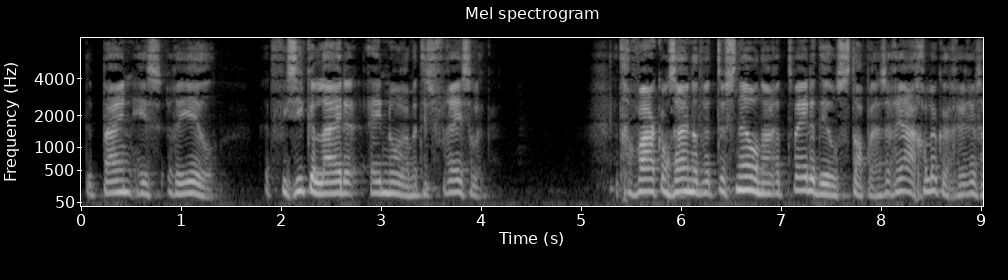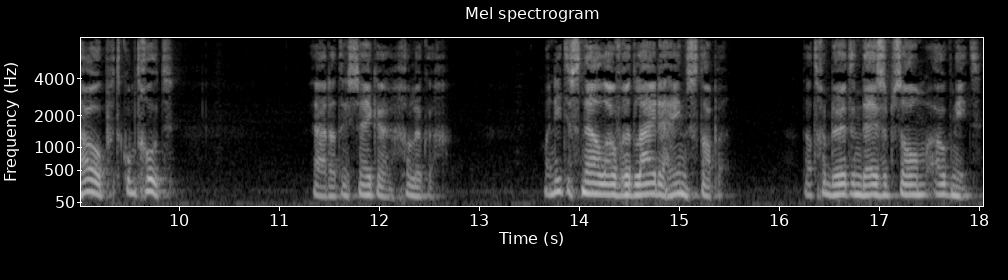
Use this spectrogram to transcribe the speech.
De pijn is reëel, het fysieke lijden enorm, het is vreselijk. Het gevaar kan zijn dat we te snel naar het tweede deel stappen en zeggen: ja, gelukkig, er is hoop, het komt goed. Ja, dat is zeker gelukkig. Maar niet te snel over het lijden heen stappen. Dat gebeurt in deze psalm ook niet.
